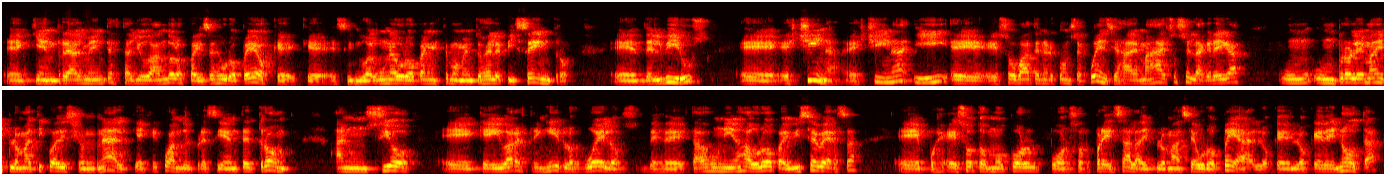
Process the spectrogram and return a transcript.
eh, quien realmente está ayudando a los países europeos, que, sin duda alguna Europa en este momento es el epicentro eh, del virus, es China, es China y eso va a tener consecuencias. Además a eso se le agrega un, un, problema diplomático adicional, que es que cuando el presidente Trump anunció que iba a restringir los vuelos desde Estados Unidos a Europa y viceversa, eh, pues eso tomó por, por sorpresa a la diplomacia europea, lo que, lo que denota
